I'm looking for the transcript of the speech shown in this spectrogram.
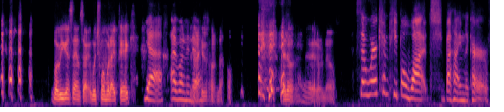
what were you gonna say? I'm sorry. Which one would I pick? Yeah, I want to know. I don't know. I don't. I don't know. so, where can people watch Behind the Curve?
